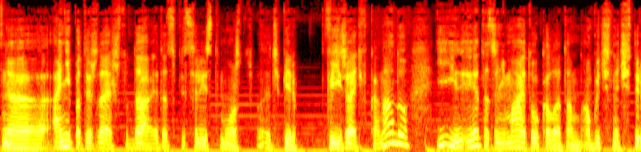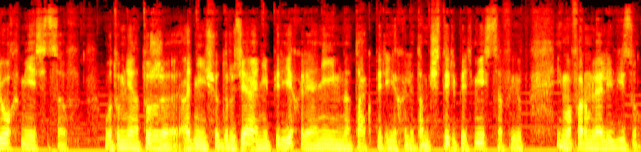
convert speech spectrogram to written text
Э, они подтверждают, что да, этот специалист может теперь въезжать в Канаду, и это занимает около, там, обычно 4 месяцев. Вот у меня тоже одни еще друзья, они переехали, они именно так переехали, там 4-5 месяцев, и им оформляли визу.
